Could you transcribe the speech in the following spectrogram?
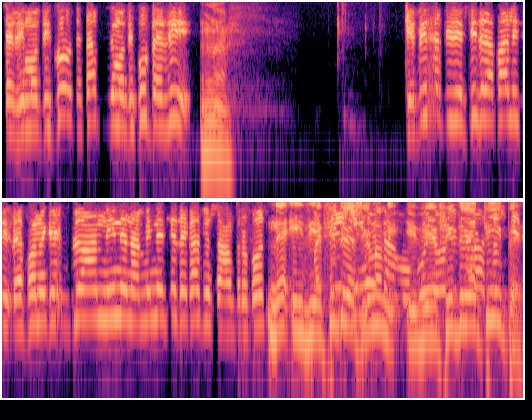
Σε δημοτικό, τετάρτη δημοτικού παιδί. Ναι. Και πήρα τη διευθύντρια πάλι τηλέφωνο και λέω αν είναι να μην έρχεται κάποιος άνθρωπος. Ναι, η διευθύντρια, συγγνώμη, η διευθύντρια τι είπε;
